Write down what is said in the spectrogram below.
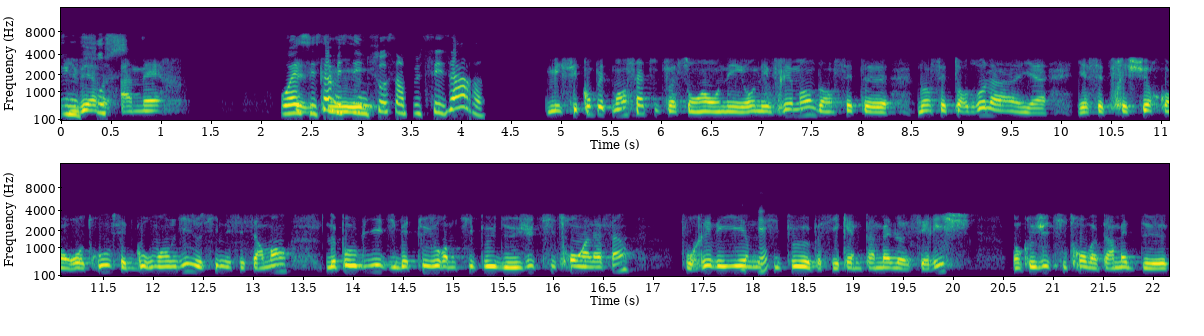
une sauce amère. Ouais, c'est ça, mais c'est une sauce un peu César. Mais c'est complètement ça, de toute façon. Hein. On est, on est vraiment dans cette, euh, dans cet ordre-là. Il y a, il y a cette fraîcheur qu'on retrouve, cette gourmandise aussi nécessairement. Ne pas oublier d'y mettre toujours un petit peu de jus de citron à la fin pour réveiller un petit peu, parce qu'il y a quand même pas mal, c'est riche. Donc le jus de citron va permettre de,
